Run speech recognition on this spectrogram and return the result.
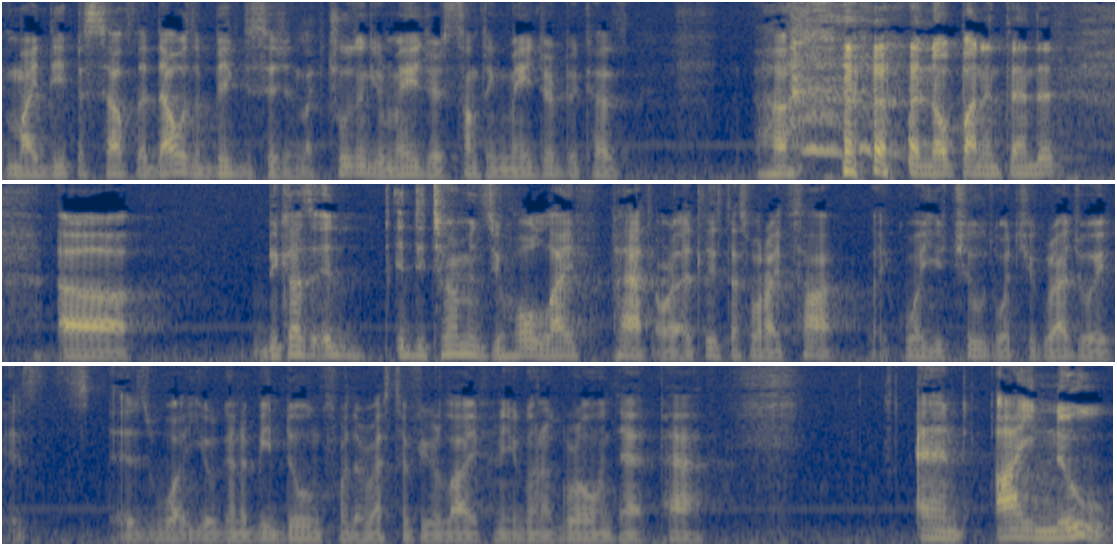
my deepest self that that was a big decision. Like choosing your major is something major because, uh, no pun intended, uh, because it it determines your whole life path, or at least that's what I thought. Like what you choose, what you graduate is is what you're gonna be doing for the rest of your life, and you're gonna grow in that path and I knew,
